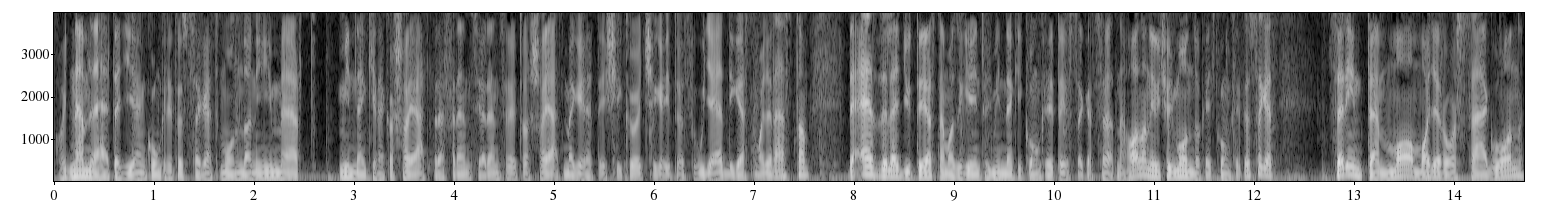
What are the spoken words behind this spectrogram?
hogy nem lehet egy ilyen konkrét összeget mondani, mert mindenkinek a saját preferencia rendszerétől, a saját megélhetési költségeitől függ. Ugye eddig ezt magyaráztam, de ezzel együtt értem az igényt, hogy mindenki konkrét összeget szeretne hallani, úgyhogy mondok egy konkrét összeget. Szerintem ma Magyarországon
